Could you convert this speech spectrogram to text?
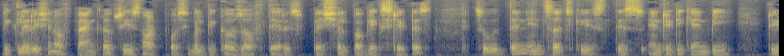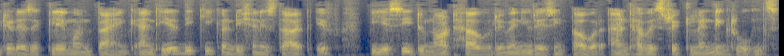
declaration of bankruptcy is not possible because of their special public status. So then in such case this entity can be treated as a claim on bank. And here the key condition is that if PSE do not have revenue raising power and have a strict lending rules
